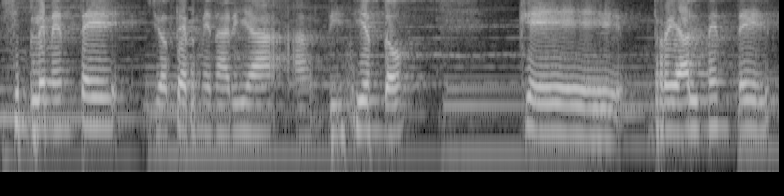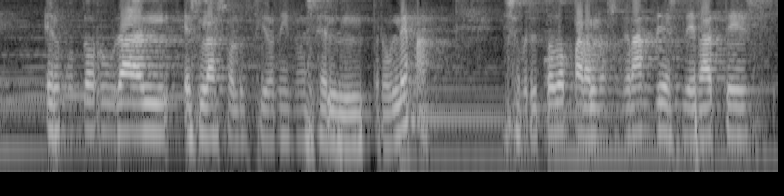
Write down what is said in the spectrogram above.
simplemente yo terminaría diciendo que realmente el mundo rural es la solución y no es el problema. Y sobre todo para los grandes debates,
